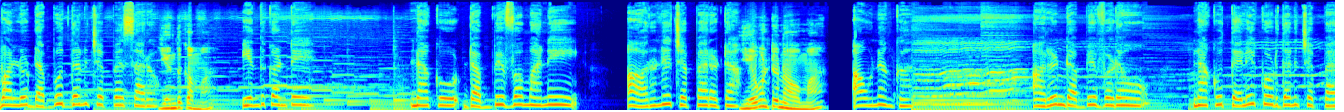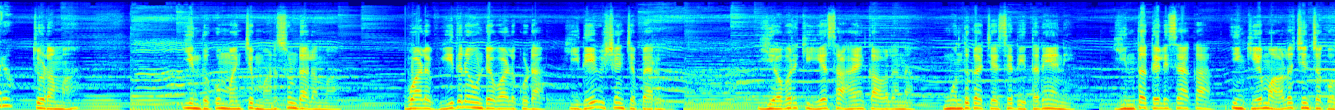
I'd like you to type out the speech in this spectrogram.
వాళ్ళు డబ్బు వద్దని చెప్పేశారు. ఎందుకమ్మా? ఎందుకంటే నాకు డబ్బు ఇవ్వమని ఆ అరుణే చెప్పారట. ఏమంటున్నావమ్మా? అవునంకుల్ అరుణ్ డబ్బు ఇవ్వడం నాకు తెలియకూడదని చెప్పారు. చూడమ్మా ఇందుకు మంచి మనసుండాలమ్మా. వాళ్ళ వీధిలో ఉండేవాళ్ళు కూడా ఇదే విషయం చెప్పారు. ఎవరికి ఏ సహాయం కావాలన్నా ముందుగా చేసేది ఇతనే అని. ఇంత తెలిసాక ఇంకేం ఆలోచించకు.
